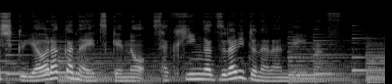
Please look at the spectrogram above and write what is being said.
しく柔らかな絵付けの作品がずらりと並んでいます。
